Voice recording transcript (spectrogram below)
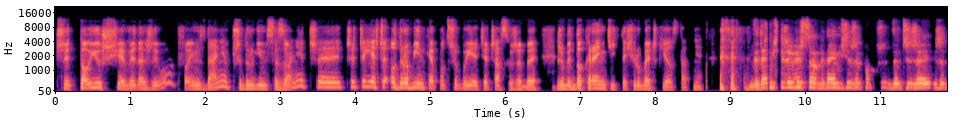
Czy to już się wydarzyło, Twoim zdaniem, przy drugim sezonie, czy, czy, czy jeszcze odrobinkę potrzebujecie czasu, żeby, żeby dokręcić te śrubeczki ostatnie? Wydaje mi się, że wiesz co, wydaje mi się, że, znaczy, że, że,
